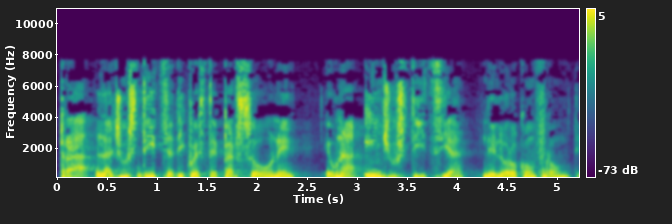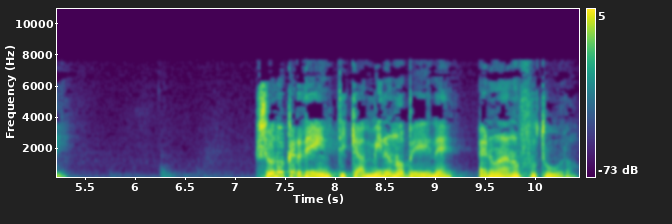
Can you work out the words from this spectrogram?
tra la giustizia di queste persone e una ingiustizia nei loro confronti. Sono credenti, camminano bene e non hanno futuro.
